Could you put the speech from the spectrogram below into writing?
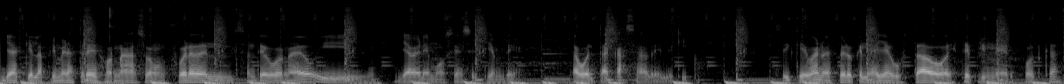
ya que las primeras tres jornadas son fuera del Santiago Bernabéu y ya veremos en septiembre la vuelta a casa del equipo. Así que bueno, espero que les haya gustado este primer podcast.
